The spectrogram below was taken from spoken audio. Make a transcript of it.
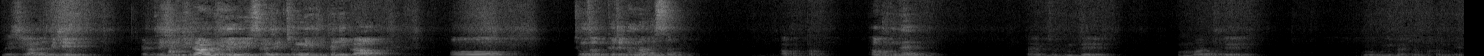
네. 시간을, 그치? 대신 필요한 개념들이 있으면 지금 정리해 줄 테니까, 어, 정석 교재 반납했어? 아 맞다. 반품 돼? 아니 저 근데 엄마한테 물어보기가 좀 그런데.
